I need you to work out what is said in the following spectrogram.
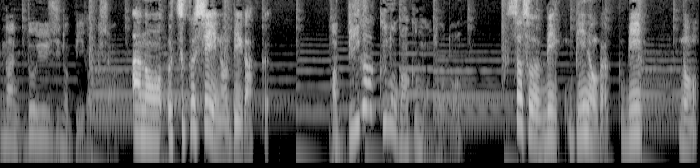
何？どういう字の美学者？あの、美しいの美学。あ、美学の学問ってこそうそう、美、美の学、美の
